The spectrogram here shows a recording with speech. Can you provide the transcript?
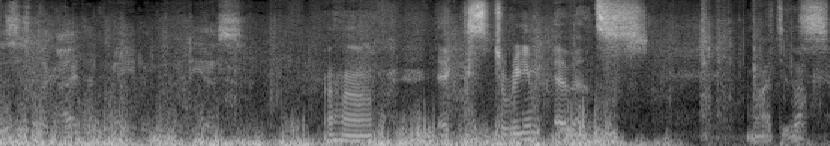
This is the guy that made ideas. Uh huh. Extreme events. matęs.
